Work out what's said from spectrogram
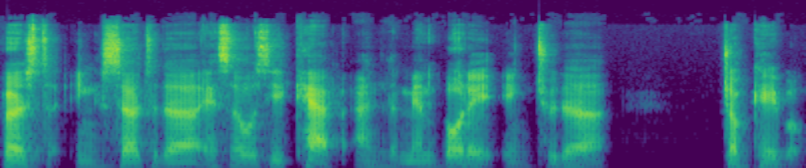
First, insert the SOC cap and the main body into the drop cable.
